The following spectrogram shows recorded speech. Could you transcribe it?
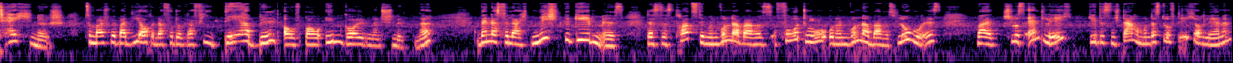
technisch, zum Beispiel bei dir auch in der Fotografie, der Bildaufbau im goldenen Schnitt, ne? Wenn das vielleicht nicht gegeben ist, dass das trotzdem ein wunderbares Foto oder ein wunderbares Logo ist, weil schlussendlich geht es nicht darum, und das durfte ich auch lernen,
